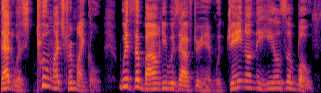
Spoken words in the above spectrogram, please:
That was too much for Michael. With a bound, he was after him, with Jane on the heels of both.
